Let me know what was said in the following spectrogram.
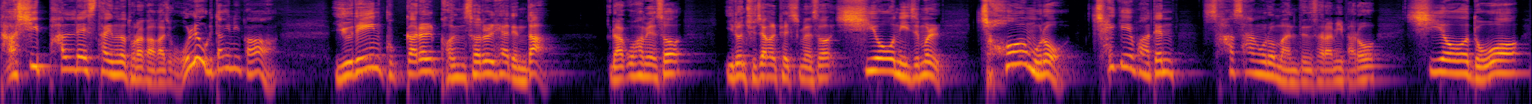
다시 팔레스타인으로 돌아가가지고 원래 우리 땅이니까 유대인 국가를 건설을 해야 된다. 라고 하면서 이런 주장을 펼치면서 시오니즘을 처음으로 체계화된 사상으로 만든 사람이 바로 시어도어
